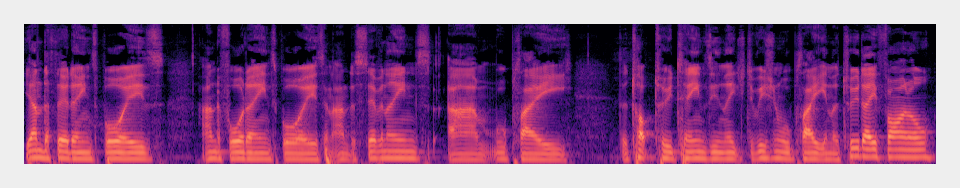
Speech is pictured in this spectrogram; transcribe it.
the under 13s boys, under 14s boys, and under 17s um, will play. The top two teams in each division will play in the two day final.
